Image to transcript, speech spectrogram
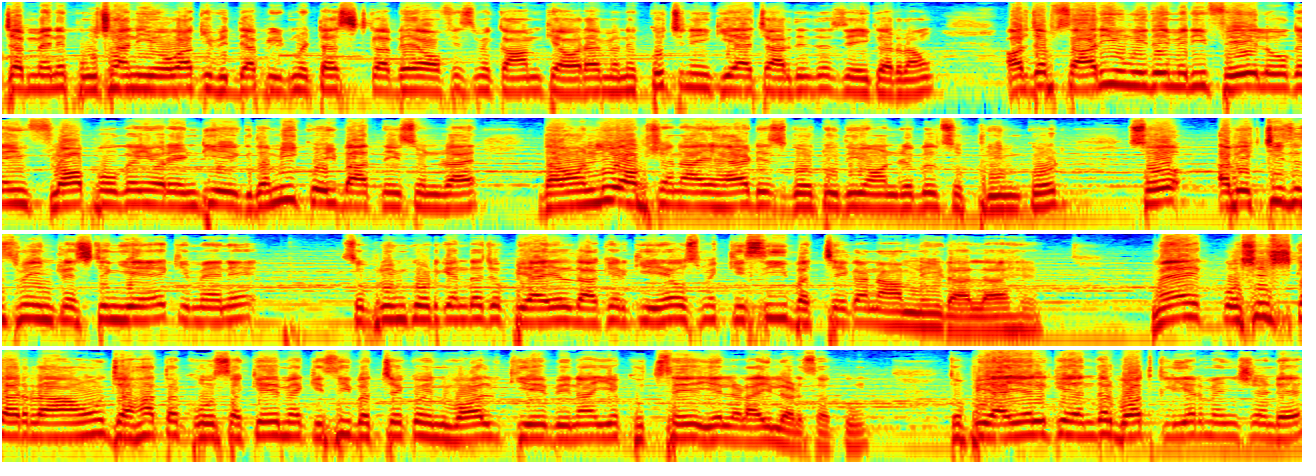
जब मैंने पूछा नहीं होगा कि विद्यापीठ में टेस्ट कब है ऑफ़िस में काम क्या हो रहा है, मैंने कुछ नहीं किया, चार दिन से यही कर रहा हूँ। और जब सारी उम्मीदें मेरी फेल हो गई फ्लॉप हो गई, और एन एकदम ही कोई बात नहीं सुन रहा है the only option I had is go to the honourable supreme court so अब एक चीज़ इसमें इंटरेस्टिंग ये है कि मैंने सुप्रीम कोर्ट के अंदर जो पीआईएल दाखिल की है, उसमें किसी बच्चे का नाम नहीं डाला है। मैं कोशिश कर रहा हूँ, जहाँ तक हो सके मैं किसी बच्चे को इन्वॉल्व किए बिना ये खुद से ये लड़ाई लड़ सकूँ। तो पीआईएल के अंदर बहुत क्लियर मेंशनड है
